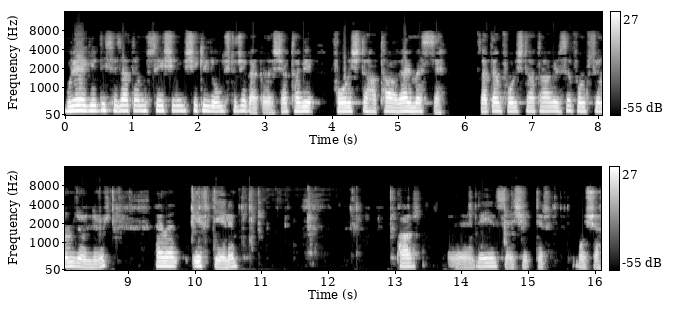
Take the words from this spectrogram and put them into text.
Buraya girdiyse zaten bu session'ı bir şekilde oluşturacak arkadaşlar. Tabi for each'te hata vermezse zaten for each'te hata verirse fonksiyonumuzu öldürür. Hemen if diyelim. Par e, değilse eşittir boşa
